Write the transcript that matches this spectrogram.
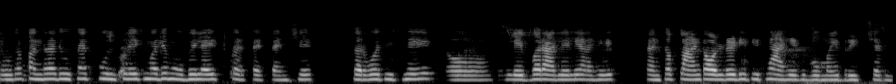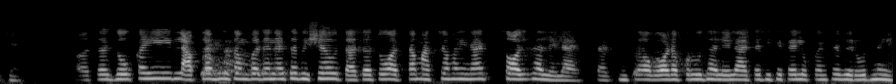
एवढं पंधरा दिवसात फुल फ्लेजमध्ये मोबिलाइज करतायत त्यांचे. सर्व तिथे लेबर आलेले आहेत. त्यांचा प्लांट ऑलरेडी तिथे आहे गोमई ब्रिजच्या तिथे. अ, तर जो काही आपला भूसंपादनाचा विषय होता तर तो आता मागच्या महिन्यात सॉल्व्ह झालेला आहे. त्यांचा अवॉर्ड अप्रूव्ह झालेला आहे. तर तिथे काही लोकांचा विरोध नाही.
